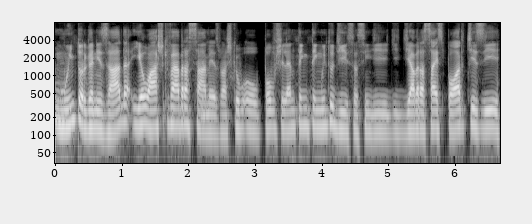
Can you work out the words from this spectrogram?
muito organizada, e eu acho que vai abraçar mesmo. Acho que o, o povo chileno tem, tem muito disso, assim, de, de, de abraçar esportes, e,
